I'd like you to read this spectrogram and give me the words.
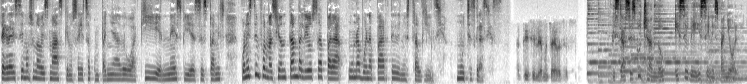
te agradecemos una vez más que nos hayas acompañado aquí en SBS Spanish con esta información tan valiosa para una buena parte de nuestra audiencia. Muchas gracias. A ti, Silvia, muchas gracias. Estás escuchando SBS en español.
